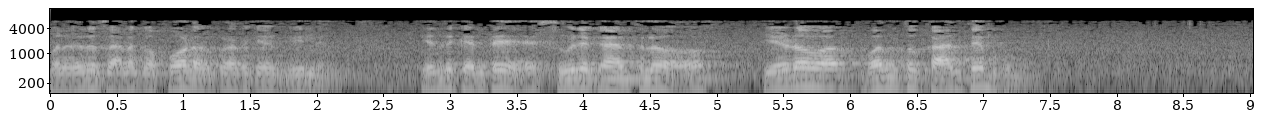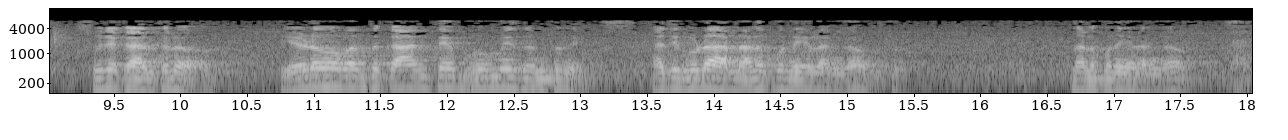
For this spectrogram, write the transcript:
మన మీద చాలా గొప్పవాడు అనుకోవడానికి ఏం వీల్లేదు. ఎందుకంటే సూర్యకాంతిలో ఏడవ వంతు కాంతే భూమి. సూర్యకాంతిలో ఏడవ వంతు కాంతే భూమి మీద ఉంటుంది. అది కూడా నలుపు నీలంగా ఉంటుంది. నలుపు నీలంగా ఉంటుంది.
